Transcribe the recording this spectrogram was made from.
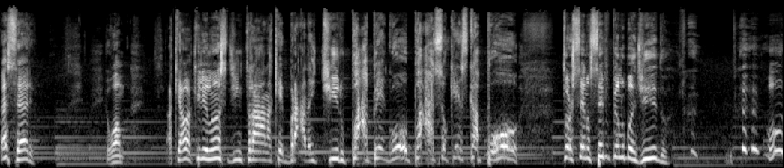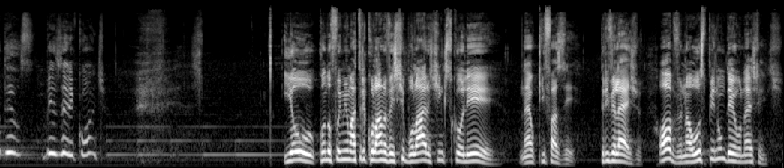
É sério. Eu, aquela, aquele lance de entrar na quebrada e tiro, pá, pegou, pá, sei o que, escapou. Torcendo sempre pelo bandido. oh Deus, misericórdia. E eu, quando fui me matricular no vestibular, eu tinha que escolher né, o que fazer. Privilégio. Óbvio, na USP não deu, né, gente?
